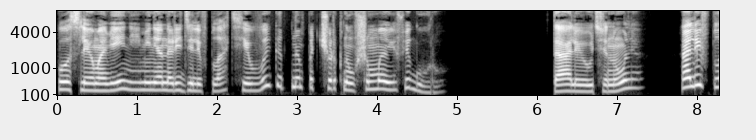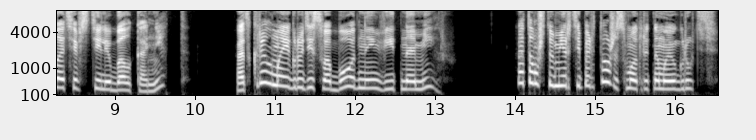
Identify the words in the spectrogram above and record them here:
После омовений меня нарядили в платье, выгодно подчеркнувшем мою фигуру. Талию утянули, а лиф платье в стиле балконет открыл моей груди свободный вид на мир. О том, что мир теперь тоже смотрит на мою грудь,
